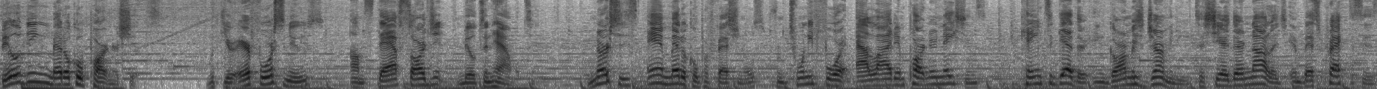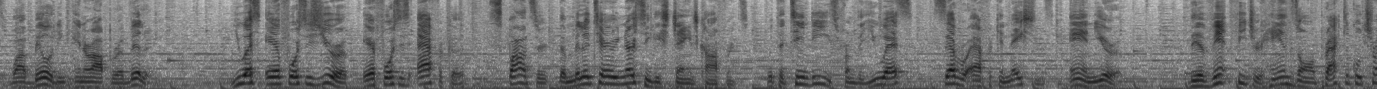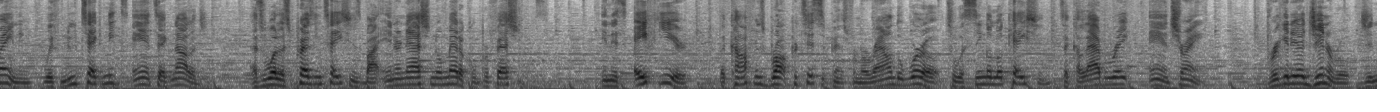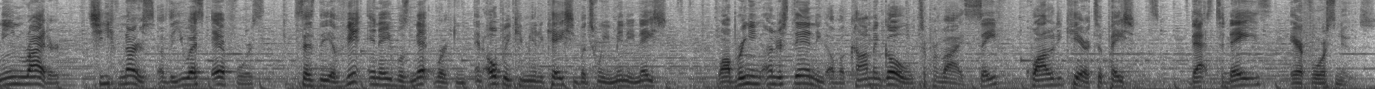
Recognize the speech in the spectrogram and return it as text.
Building Medical Partnerships. With your Air Force News, I'm Staff Sergeant Milton Hamilton. Nurses and medical professionals from 24 allied and partner nations came together in Garmisch, Germany to share their knowledge and best practices while building interoperability. U.S. Air Forces Europe, Air Forces Africa sponsored the Military Nursing Exchange Conference with attendees from the U.S., several African nations, and Europe. The event featured hands on practical training with new techniques and technology, as well as presentations by international medical professionals. In its eighth year, the conference brought participants from around the world to a single location to collaborate and train. Brigadier General Jeannine Ryder, Chief Nurse of the U.S. Air Force, says the event enables networking and open communication between many nations while bringing understanding of a common goal to provide safe, quality care to patients. That's today's Air Force News.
